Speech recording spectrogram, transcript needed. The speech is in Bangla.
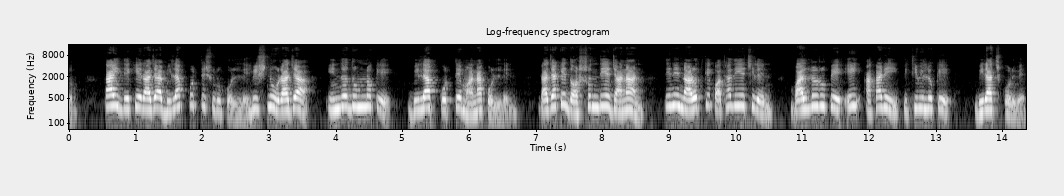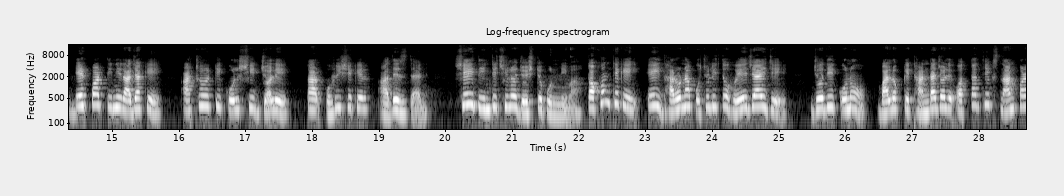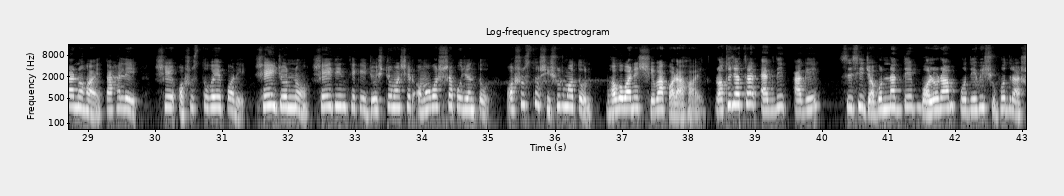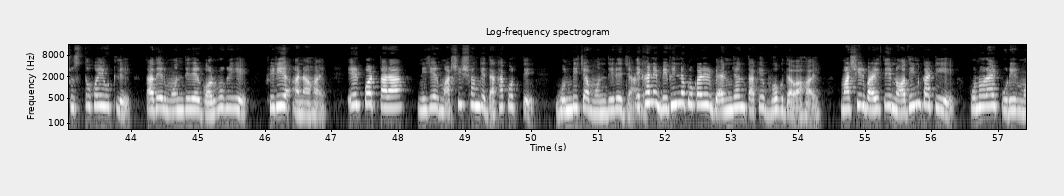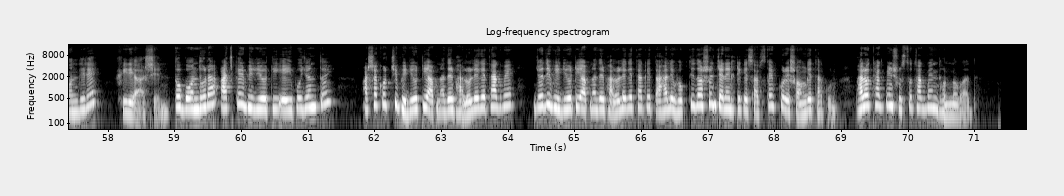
তাই দেখে রাজা বিলাপ করতে শুরু করলে বিষ্ণু রাজা ইন্দ্রদুম্নকে বিলাপ করতে মানা করলেন। রাজাকে দর্শন দিয়ে জানান তিনি নারদকে কথা দিয়েছিলেন বাল্যরূপে এই আকারেই পৃথিবীলোকে বিরাজ করবেন। এরপর তিনি রাজাকে আঠেরোটি কলসির জলে তার অভিষেকের আদেশ দেন। সেই দিনটি ছিল জ্যৈষ্ঠ পূর্ণিমা। তখন থেকেই এই ধারণা প্রচলিত হয়ে যায় যে, যদি কোনো বালককে ঠান্ডা জলে অত্যাধিক স্নান করানো হয়, তাহলে সে অসুস্থ হয়ে পড়ে। সেই জন্য সেই দিন থেকে জ্যৈষ্ঠ মাসের অমাবস্যা পর্যন্ত অসুস্থ শিশুর মতন ভগবানের সেবা করা হয়। রথযাত্রার একদিন আগে শ্রী শ্রী জগন্নাথ দেব, বলরাম ও দেবী সুভদ্রা সুস্থ হয়ে উঠলে তাদের মন্দিরের গর্ভগৃহে ফিরিয়ে আনা হয়। এরপর তারা নিজের মাসির সঙ্গে দেখা করতে গুন্ডিচা মন্দিরে যান এখানে বিভিন্ন প্রকারের ব্যঞ্জন তাকে ভোগ দেওয়া হয়। মাসির বাড়িতে নদিন কাটিয়ে পুনরায় পুরীর মন্দিরে ফিরে আসেন। তো বন্ধুরা, আজকের ভিডিওটি এই পর্যন্তই। আশা করছি ভিডিওটি আপনাদের ভালো লেগে থাকবে। যদি ভিডিওটি আপনাদের ভালো লেগে থাকে তাহলে ভক্তি দর্শন চ্যানেলটিকে সাবস্ক্রাইব করে সঙ্গে থাকুন। ভালো থাকবেন, সুস্থ থাকবেন, ধন্যবাদ।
